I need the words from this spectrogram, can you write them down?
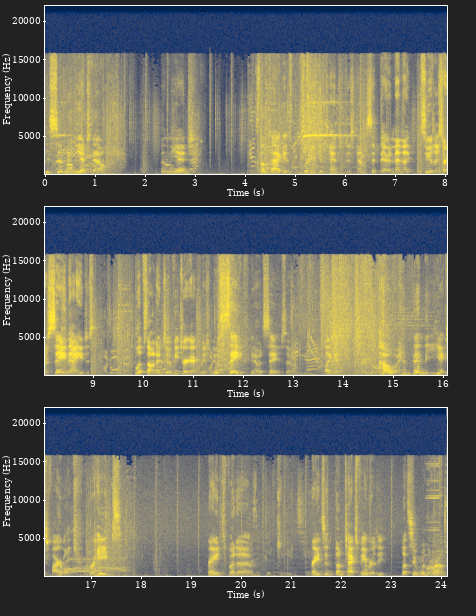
he's sitting on the edge now. Sitting on the edge. Thumbtack is pretty content to just kind of sit there, and then I, as soon as I start saying that, he just flips on into a V-trigger activation. It's safe, you know, it's safe, so like it. Oh, and then the EX Fireball trades. Trades, but um, trades in Thumbtack's favor as he lets him win the Round.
